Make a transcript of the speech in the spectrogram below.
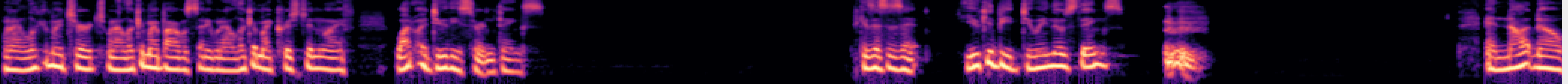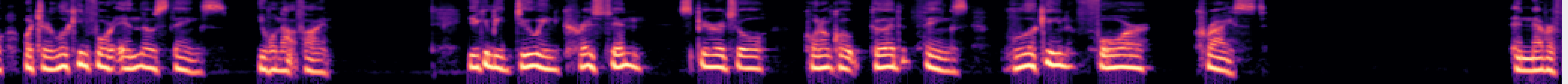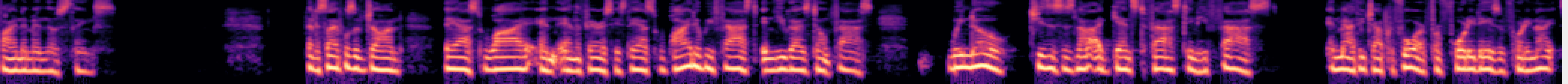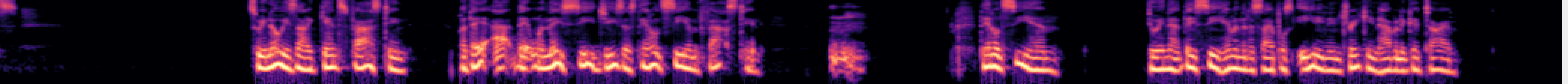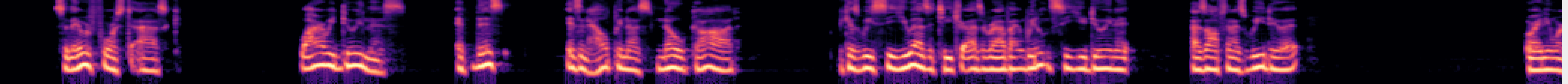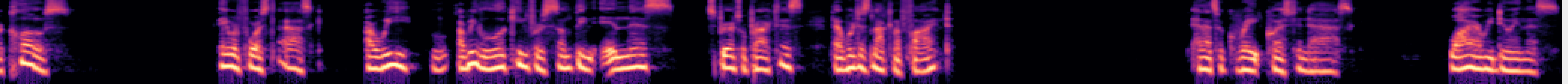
when I look at my church, when I look at my Bible study, when I look at my Christian life, why do I do these certain things? Because this is it. You could be doing those things and not know what you're looking for in those things, you will not find. You can be doing Christian, spiritual, quote unquote, good things, looking for Christ and never find him in those things. The disciples of John, they asked why, and, and the Pharisees, they asked, why do we fast and you guys don't fast? We know Jesus is not against fasting. He fasts in Matthew chapter 4 for 40 days and 40 nights. So we know he's not against fasting, but they, they when they see Jesus, they don't see him fasting. they don't see him doing that, they see him and the disciples eating and drinking, having a good time. So they were forced to ask, why are we doing this? If this isn't helping us know God, because we see you as a teacher, as a rabbi, and we don't see you doing it as often as we do it or anywhere close, they were forced to ask, are we are we looking for something in this spiritual practice that we're just not going to find? And that's a great question to ask. Why are we doing this?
